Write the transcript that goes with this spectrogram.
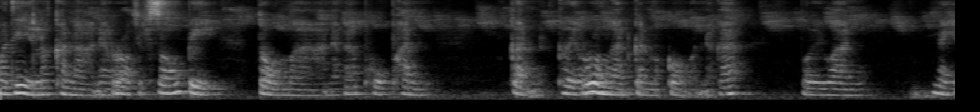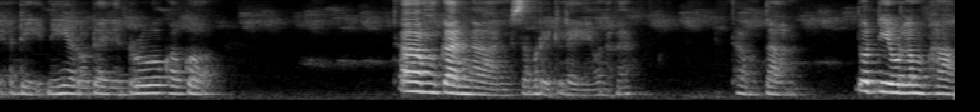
มาที่ลัคนาในรอบ12 ปีต่อมานะคะผูกพันกันเคยร่วมงานกันมาก่อนนะคะบริวารในอดีตนี้เราได้เรียนรู้เขาก็ การงานสำเร็จแล้วนะคะทำตามโดดเดียวลำพัง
